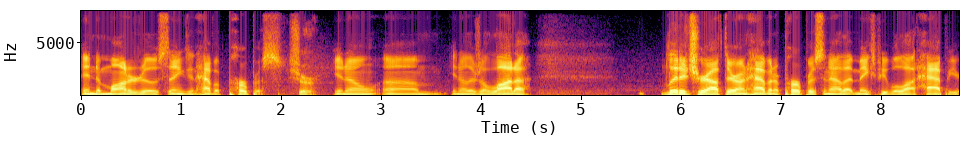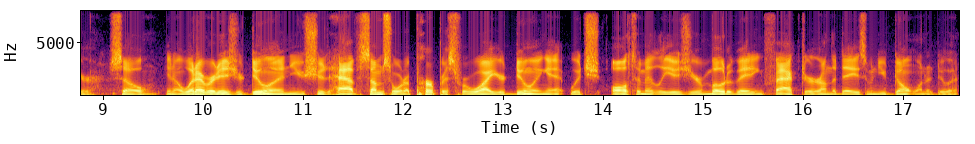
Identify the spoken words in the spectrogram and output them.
and to monitor those things and have a purpose Sure. you know um, you know there's a lot of literature out there on having a purpose and how that makes people a lot happier so you know whatever it is you're doing you should have some sort of purpose for why you're doing it which ultimately is your motivating factor on the days when you don't want to do it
